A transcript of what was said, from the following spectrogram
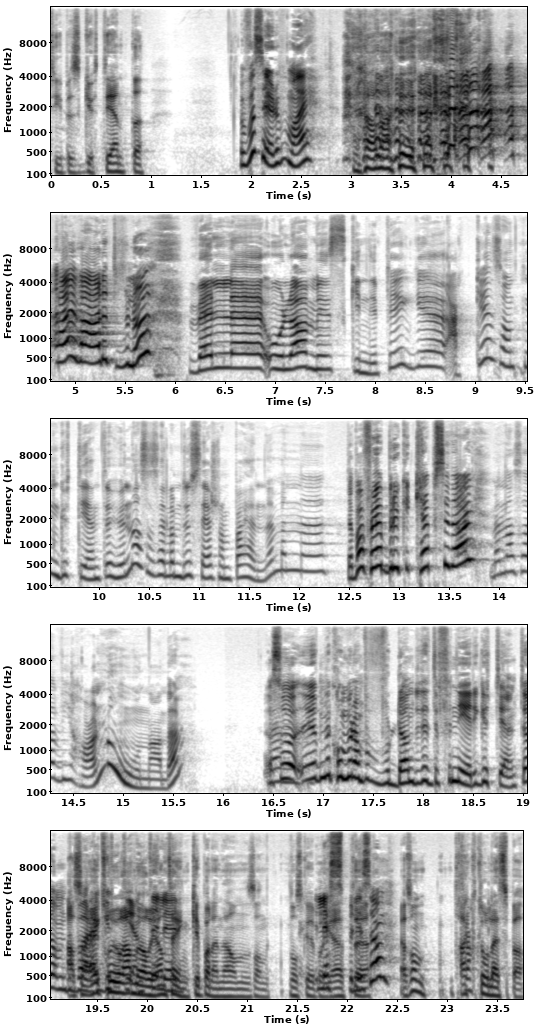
typisk guttejente. Hvorfor ser du på meg? Ja, nei. Hei, hva er dette for noe? Vel, uh, Ola, Miss Skinnypig uh, er ikke en sånn guttejente, hun, altså, selv om du ser sånn på henne. Men, uh, Det er bare fordi jeg bruker caps i dag. men altså, vi har noen av dem. Altså, det kommer an på hvordan du definerer guttejente. Om du Altså, bare jeg er tror han guttejente Ørjan eller tenker på den her sånn Lesbe, liksom? Ja, sånn traktorlesbe.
